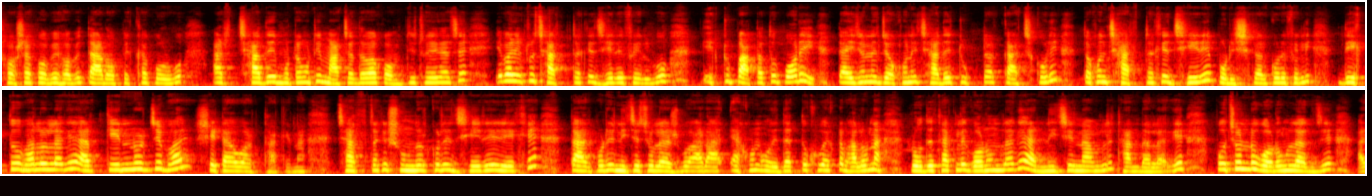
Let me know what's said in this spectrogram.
শশা কবে হবে, তার অপেক্ষা করব। আর ছাদে মোটামুটি মাচা দেওয়া কমপ্লিট হয়ে গেছে। এবার একটু ছাদটাকে ঝেড়ে ফেলব। একটু পাতা তো পড়েই, তাই জন্য যখনই ছাদে টুকটাক কাজ করি, তখন ছাদটাকে ঝেড়ে পরিষ্কার করে ফেলি, দেখতেও ভালো লাগে আর কেন্নর যে ভয় সেটাও আর থাকে না। ছাদটাকে সুন্দর করে ঝেড়ে রেখে তারপরে নিচে চলে আসব। আর এখন ওয়েদার তো খুব একটা ভালো না, রোদে থাকলে গরম লাগে আর নিচে নামলে ঠান্ডা লাগে। প্রচণ্ড গরম লাগছে আর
